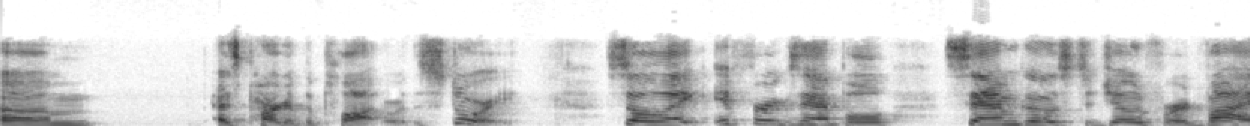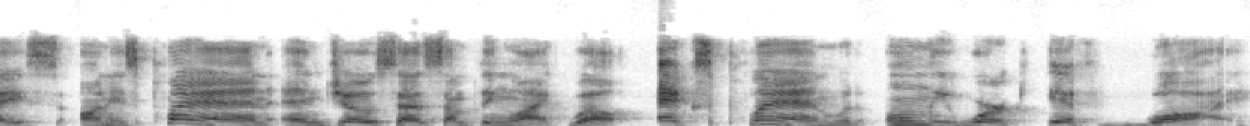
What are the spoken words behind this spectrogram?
um, as part of the plot or the story. So, like, if, for example, Sam goes to Joe for advice on his plan, and Joe says something like, Well, X plan would only work if Y.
